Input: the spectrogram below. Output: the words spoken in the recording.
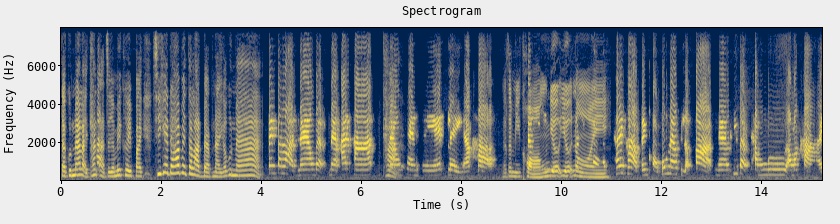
แต่คุณแม่หลายท่านอาจจะยังไม่เคยไป ชิเคด้าเป็นตลาดแบบไหนคะคุณแม่ เป็นตลาดแนวแบบแนว art art ค่ะแนว handmade อะไรอย่างเงี้ยค่ะก็จะมีของเยอะๆหน่อย ใช่ค่ะ เป็นของพวกแนวศิลปะแนวที่แบบทำมือเอามาขาย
